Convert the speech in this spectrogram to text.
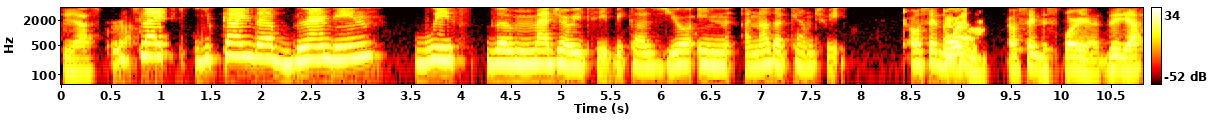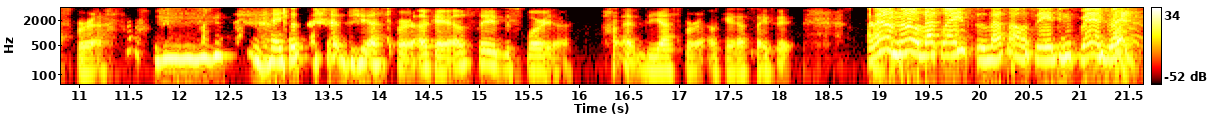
diaspora, it's like you kind of blend in with the majority because you're in another country. I was saying the word wrong. I was saying dysphoria, diaspora. diaspora. Okay, i'll say dysphoria. diaspora. Okay, that's how you say it. I don't know. That's why. That's how I say it in French, right?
